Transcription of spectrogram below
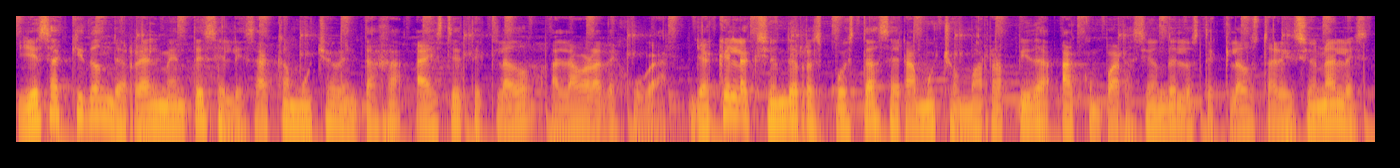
Y es aquí donde realmente se le saca mucha ventaja a este teclado a la hora de jugar, ya que la acción de respuesta será mucho más rápida a comparación de los teclados tradicionales.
